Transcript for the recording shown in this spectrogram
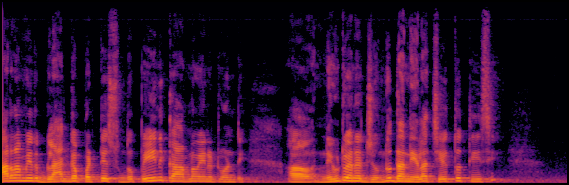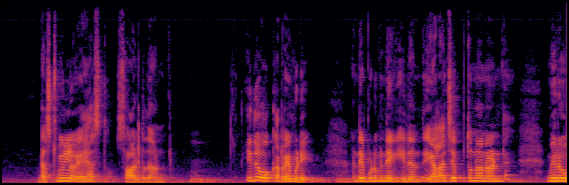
ఆరా మీద బ్లాక్గా పట్టేస్తుందో పెయిన్ కారణమైనటువంటి నెగిటివ్ ఎనర్జీ ఉందో దాన్ని ఇలా చేత్తో తీసి డస్ట్బిన్లో వేసేస్తాం సాల్ట్ దాంట్లో. ఇది ఒక రెమెడీ. అంటే ఇప్పుడు మీకు ఇదంతా ఎలా చెప్తున్నాను అంటే మీరు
